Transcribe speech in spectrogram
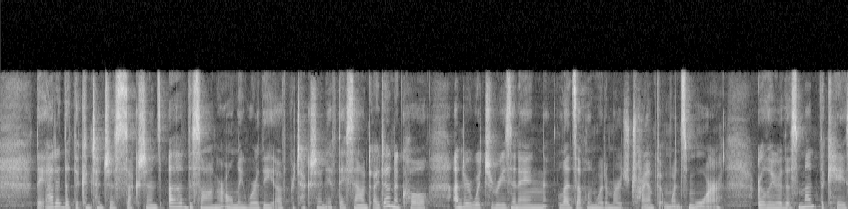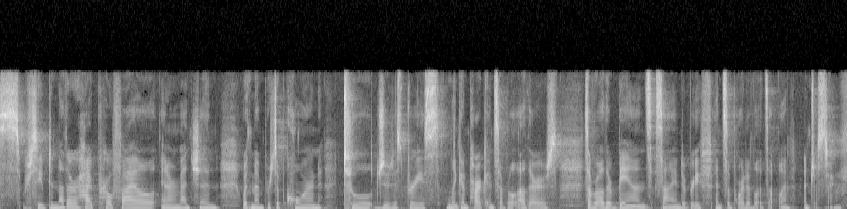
They added that the contentious sections of the song are only worthy of protection if they sound identical, under which reasoning Led Zeppelin would emerge triumphant once more. Earlier this month, the case received another high profile intervention with members of Korn, Tool, Judas Priest, Linkin Park, and several others. Several other bands signed a brief in support of Led Zeppelin. Interesting.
